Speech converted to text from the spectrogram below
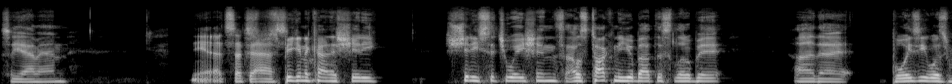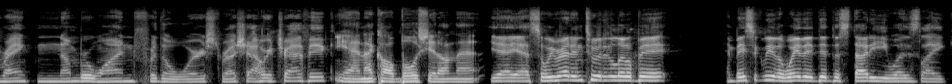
So yeah, man. yeah, that sucks ass. Speaking of kind of shitty, shitty situations, I was talking to you about this a little bit. Uh, that Boise was ranked number one for the worst rush hour traffic. yeah, and I call bullshit on that. Yeah, yeah. So we read into it a little bit, and basically the way they did the study was like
